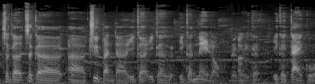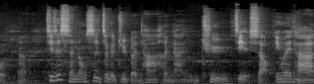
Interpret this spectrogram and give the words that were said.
这个这个呃剧本的一个一个一个内容的一个一个概括。嗯，其实《神农氏》这个剧本它很难去介绍，因为它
